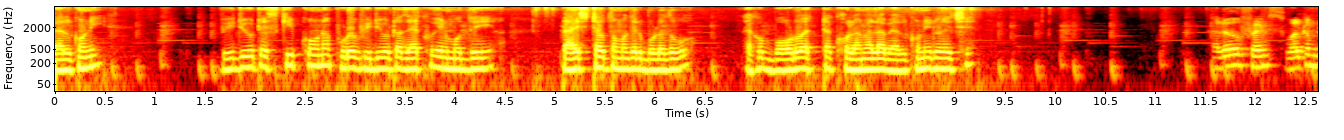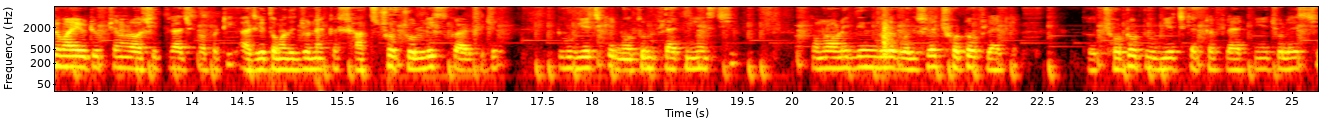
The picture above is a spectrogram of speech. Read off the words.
ব্যালকনি ভিডিওটা স্কিপ করো না, পুরো ভিডিওটা দেখো, এর মধ্যেই প্রাইসটাও তোমাদের বলে দেবো। দেখো, বড় একটা খোলামেলা ব্যালকনি রয়েছে। Hello friends welcome to my YouTube channel Asit Raj property আজকে তোমাদের জন্য একটা সাতশো চল্লিশ স্কোয়ার ফিটের টু বিএইচকে নতুন ফ্ল্যাট নিয়ে এসেছি। তোমরা অনেক দিন ধরে বলছিলে ছোট ফ্ল্যাটে। তো ছোট টু বিএইচকে একটা ফ্ল্যাট নিয়ে চলে এসেছি,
